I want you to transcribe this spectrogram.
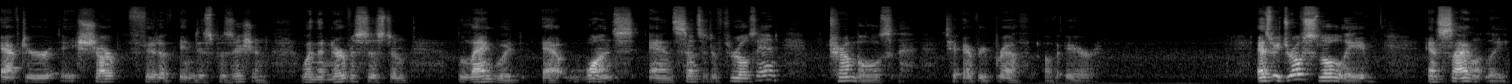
after a sharp fit of indisposition when the nervous system languid at once and sensitive thrills and trembles to every breath of air. As we drove slowly and silently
